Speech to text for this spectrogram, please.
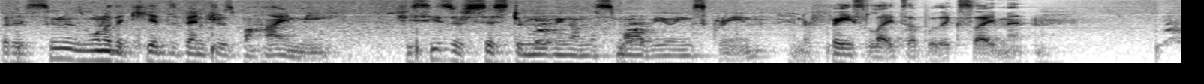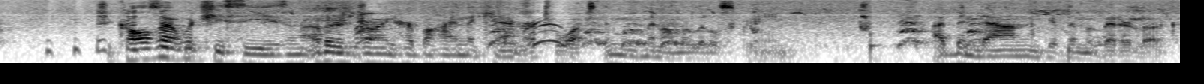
but as soon as one of the kids ventures behind me, she sees her sister moving on the small viewing screen, and her face lights up with excitement. She calls out what she sees, and others join her behind the camera to watch the movement on the little screen. I bend down and give them a better look.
